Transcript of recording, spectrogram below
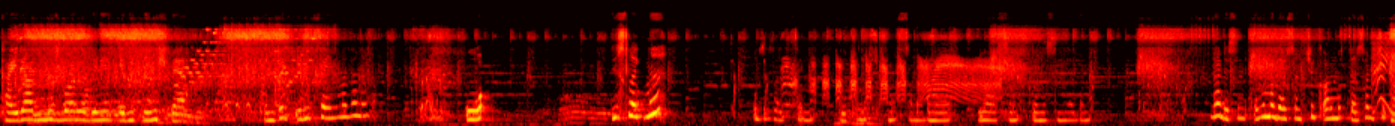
Kayri abimiz bu arada beni editlemiş be. Yani pek edit sayılmaz ama. Oha. Dislike mı? O dislike senin götünü sokmazsam adama yansın demesinler bana. Neredesin? Elime dersem çık, armut dersem çıkma.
